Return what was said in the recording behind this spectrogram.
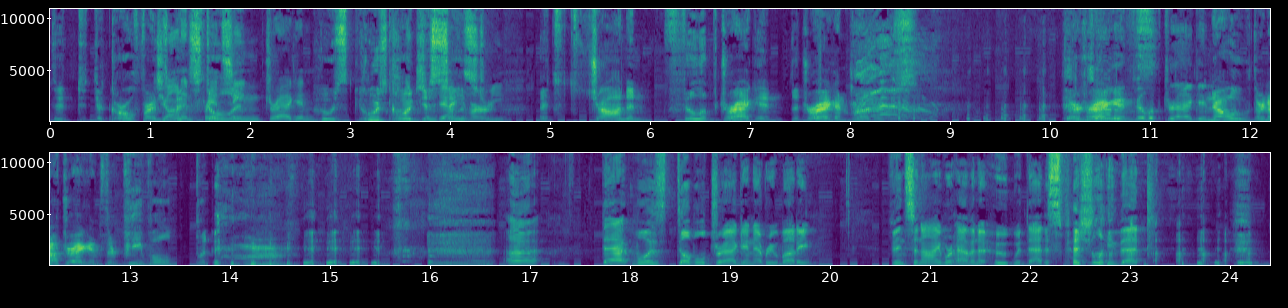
the, the girlfriend's John been and stolen. Francine Dragon. Who's who's going to Punching down save her? street. It's John and Philip Dragon, the Dragon Brothers. they're dragons. Philip Dragon. No, they're not dragons. They're people. But mm. uh, That was Double Dragon, everybody. Vince and I were having a hoot with that, especially that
